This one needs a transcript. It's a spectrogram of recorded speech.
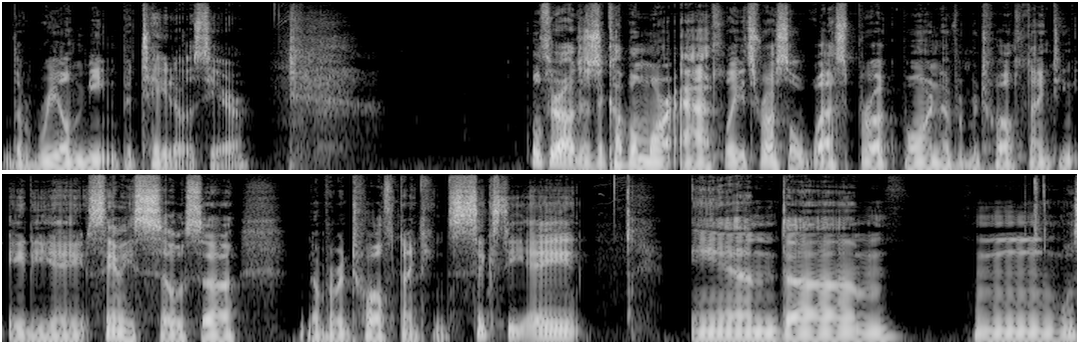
the real meat and potatoes here. We'll throw out just a couple more athletes. Russell Westbrook, born November 12th, 1988. Sammy Sosa, November 12th, 1968. And um, hmm, we'll,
